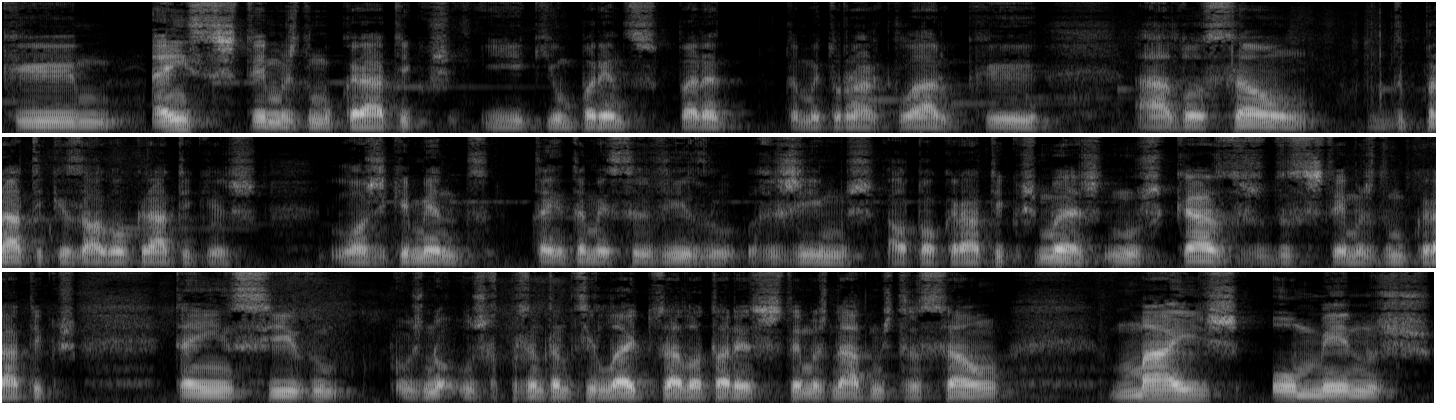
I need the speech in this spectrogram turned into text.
que em sistemas democráticos, e aqui um parênteses para também tornar claro que a adoção de práticas algocráticas, logicamente, tem também servido regimes autocráticos, mas nos casos de sistemas democráticos têm sido os, os representantes eleitos a adotar esses sistemas na administração mais ou menos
